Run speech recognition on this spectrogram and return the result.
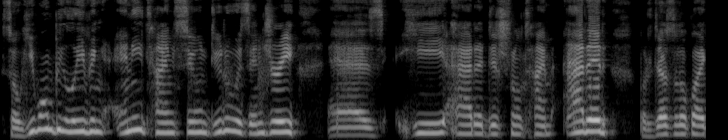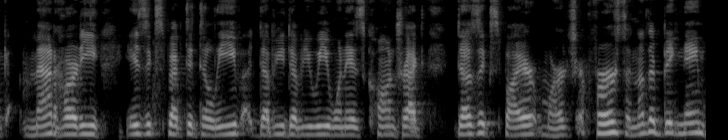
so he won't be leaving anytime soon due to his injury, as he had additional time added. But it does look like Matt Hardy is expected to leave WWE when his contract does expire March 1st. Another big name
